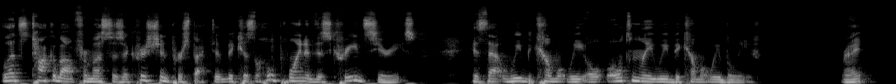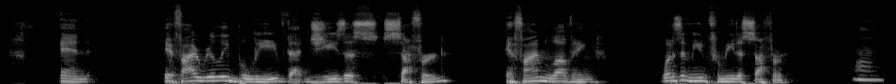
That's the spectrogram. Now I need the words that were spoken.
let's talk about from us as a Christian perspective, because the whole point of this creed series is that we become what we ultimately we become what we believe, right? And if I really believe that Jesus suffered, if I'm loving, what does it mean for me to suffer? Mm.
